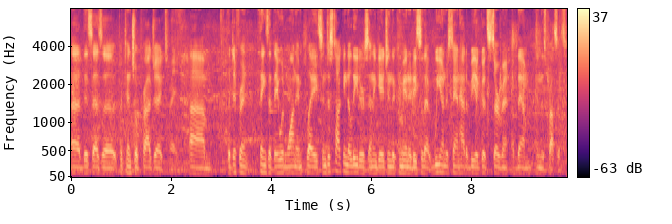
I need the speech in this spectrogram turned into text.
uh, this as a potential project. Right. Um, the different things that they would want in place, and just talking to leaders and engaging the community so that we understand how to be a good servant of them in this process.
